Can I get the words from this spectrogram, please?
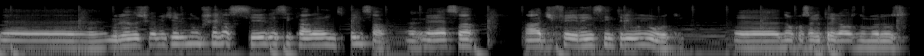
É, o Leandro Schmidt, ele não chega a ser esse cara indispensável. É, é essa a diferença entre um e outro. É, não consegue entregar os números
